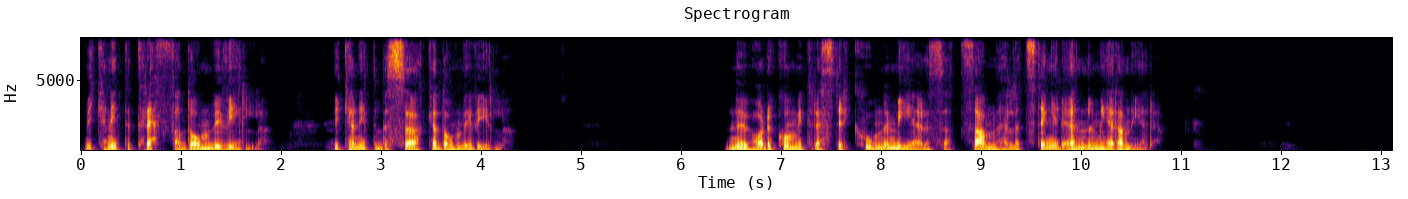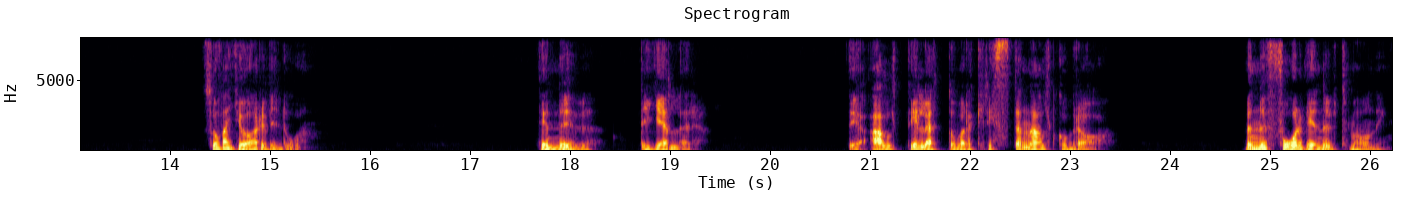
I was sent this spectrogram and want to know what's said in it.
Vi kan inte träffa dem vi vill. Vi kan inte besöka dem vi vill. Nu har det kommit restriktioner mer så att samhället stänger ännu mera ner. Så vad gör vi då? Det är nu det gäller. Det är alltid lätt att vara kristen när allt går bra. Men nu får vi en utmaning.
